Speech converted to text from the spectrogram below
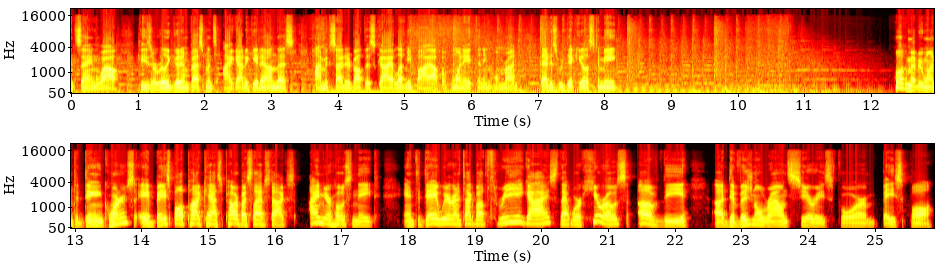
and saying, wow, these are really good investments. I got to get in on this. I'm excited about this guy. Let me buy off of one eighth inning home run. That is ridiculous to me. Welcome, everyone, to Dinging Corners, a baseball podcast powered by Slab Stocks. I'm your host, Nate, and today we're going to talk about three guys that were heroes of the uh, divisional round series for baseball.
